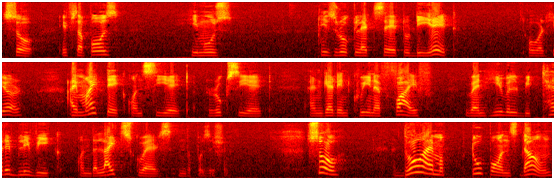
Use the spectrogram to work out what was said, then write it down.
So if suppose he moves his rook let's say to d8 over here I might take on c8 rook c8 and get in queen f5 when he will be terribly weak on the light squares in the position. So though I'm two pawns down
